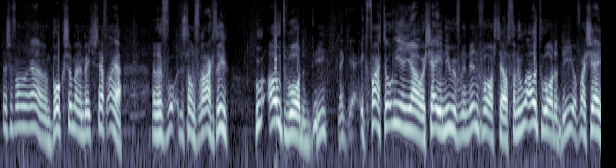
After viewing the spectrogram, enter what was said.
Dat is van, ja, een bokser met een beetje stef, oh ja. En dan dus dan vraag 3, hoe oud worden die? Denk ja, ik vraag het ook niet aan jou als jij je nieuwe vriendin voorstelt van hoe oud worden die? Of als jij,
